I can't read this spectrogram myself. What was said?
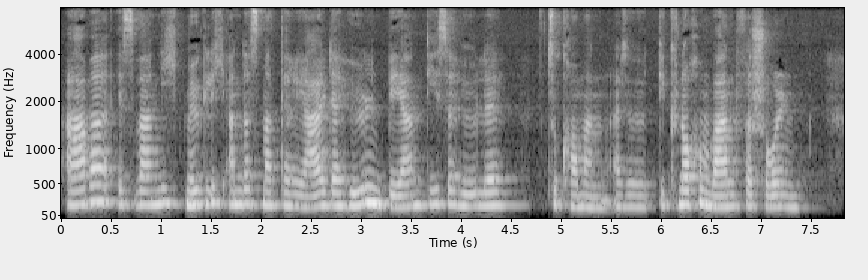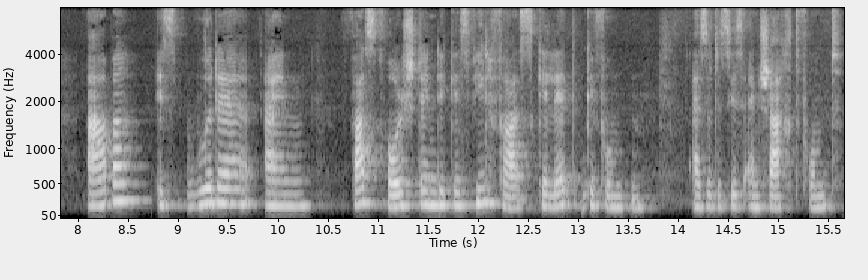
Aber es war nicht möglich, an das Material der Höhlenbären dieser Höhle zu kommen. Also die Knochen waren verschollen. Aber es wurde ein fast vollständiges Vielfraß-Skelett gefunden. Also das ist ein Schachtfund.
